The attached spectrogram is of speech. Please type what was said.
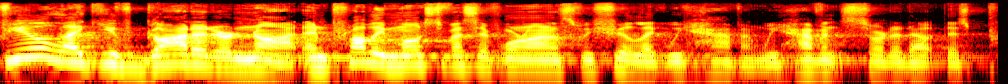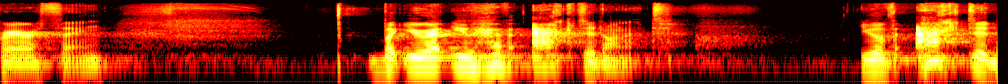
feel like you've got it or not, and probably most of us, if we're honest, we feel like we haven't. We haven't sorted out this prayer thing. But you're, you have acted on it. You have acted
